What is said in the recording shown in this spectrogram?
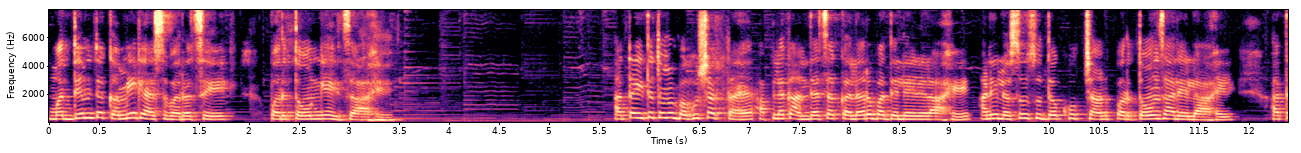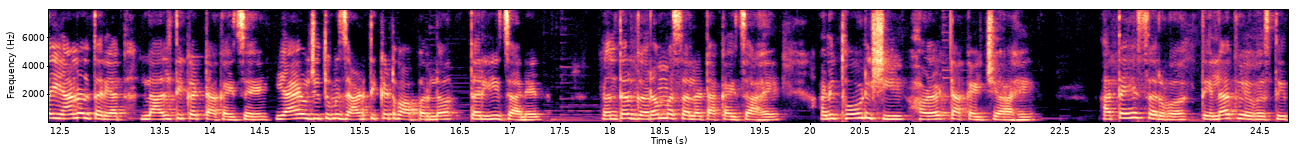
मध्यम ते कमी गॅसवरच हे परतवून घ्यायचं आहे. आता इथे तुम्ही बघू शकताय आपल्या कांद्याचा कलर बदललेला आहे आणि लसूण सुद्धा खूप छान परतवून झालेला आहे. आता यानंतर यात लाल तिखट टाकायचं आहे याऐवजी तुम्ही जाड तिखट वापरलं तरीही चालेल. नंतर गरम मसाला टाकायचा आहे आणि थोडीशी हळद टाकायची आहे. आता हे सर्व तेलात व्यवस्थित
